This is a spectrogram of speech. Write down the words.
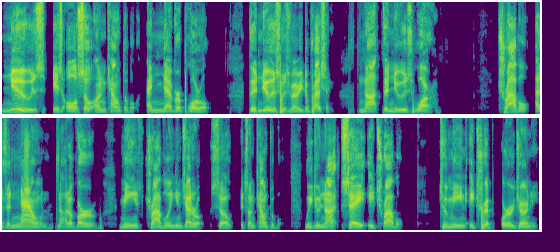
News is also uncountable and never plural. The news was very depressing, not the news were. Travel as a noun, not a verb, means traveling in general. So it's uncountable. We do not say a travel. to mean a trip or a journey.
